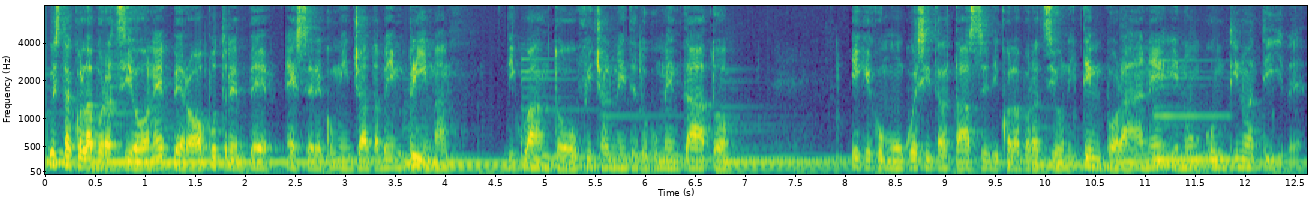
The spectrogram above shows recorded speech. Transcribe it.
Questa collaborazione però potrebbe essere cominciata ben prima di quanto ufficialmente documentato e che comunque si trattasse di collaborazioni temporanee e non continuative.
